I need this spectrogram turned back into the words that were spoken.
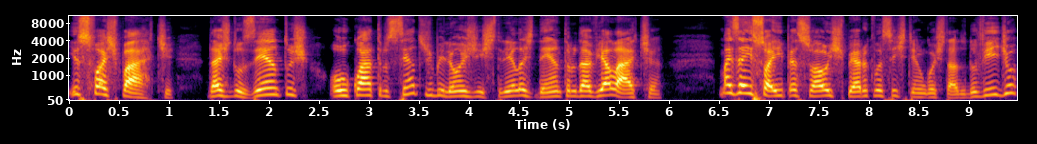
Isso faz parte das 200 ou 400 bilhões de estrelas dentro da Via Láctea. Mas é isso aí, pessoal. Espero que vocês tenham gostado do vídeo.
